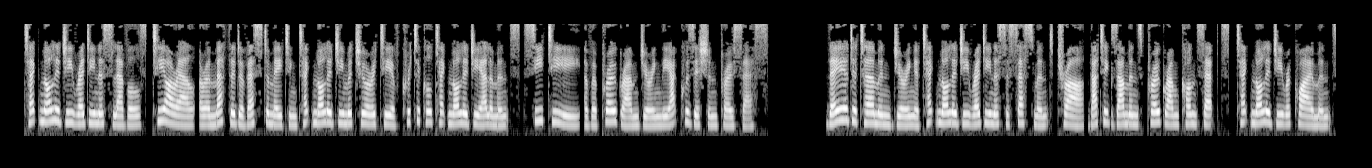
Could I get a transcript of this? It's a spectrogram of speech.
Technology readiness levels (TRL) are a method of estimating technology maturity of critical technology elements (CTE) of a program during the acquisition process. They are determined during a technology readiness assessment that examines program concepts, technology requirements,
